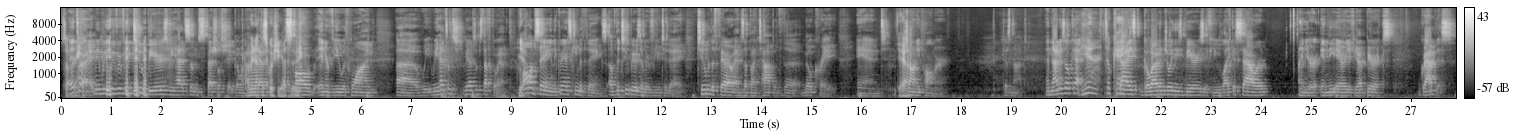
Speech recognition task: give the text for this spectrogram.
Sorry. It's all right. I mean, we, we reviewed two beers. We had some special shit going on. Probably We not the had a- squishy A, small interview with Juan. Uh, we, we had some we had some stuff going on. Yeah. All I'm saying, in the grand scheme of things, of the two beers that we reviewed today, Tomb of the Pharaoh ends up on top of the milk crate, and Yeah. Johnny Palmer does not, and that is okay. Yeah, it's okay. Guys, go out and enjoy these beers. If you like a sour and you're in the area, if you're at Beerix, grab this.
